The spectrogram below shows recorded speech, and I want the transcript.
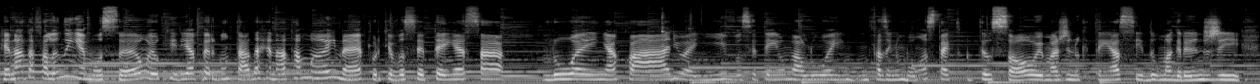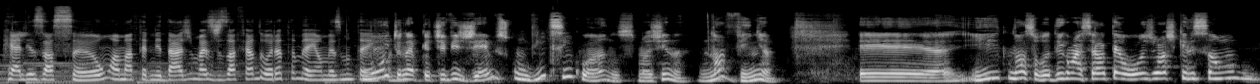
Renata, falando em emoção, eu queria perguntar da Renata mãe, né? Porque você tem essa lua em aquário aí, você tem uma lua em, fazendo um bom aspecto para o teu sol. Eu imagino que tenha sido uma grande realização a maternidade, mas desafiadora também ao mesmo tempo. Muito, né? né? Porque eu tive gêmeos com 25 anos, imagina, novinha. É, e, nossa, o Rodrigo e o Marcelo, até hoje, eu acho que eles são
